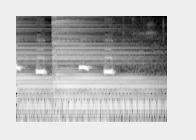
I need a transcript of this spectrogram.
Bon bah bah bah.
